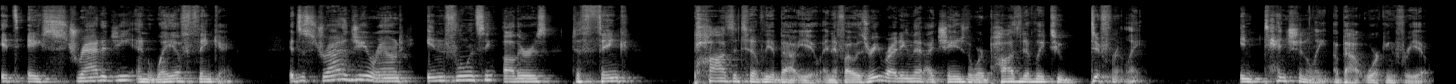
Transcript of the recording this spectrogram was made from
It's a strategy and way of thinking. It's a strategy around influencing others to think positively about you. And if I was rewriting that, I'd change the word positively to differently, intentionally about working for you.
